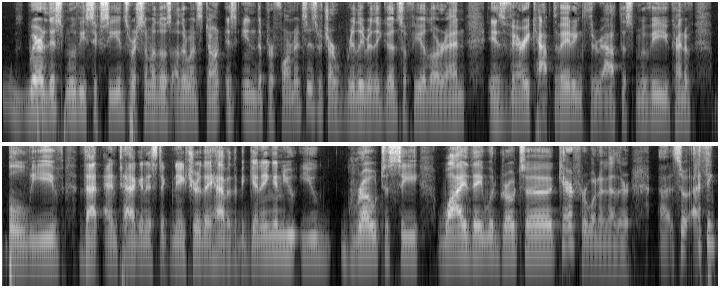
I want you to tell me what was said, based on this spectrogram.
where this movie succeeds where some of those other ones don't is in the performances which are really really good. Sophia loren is very captivating throughout this movie. You kind of believe that antagonistic nature they have at the beginning and you you grow to see why they would grow to care for one another. Uh, so i think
